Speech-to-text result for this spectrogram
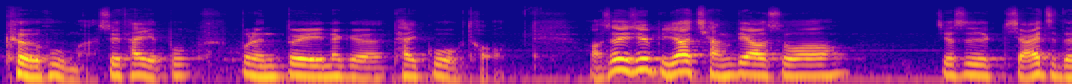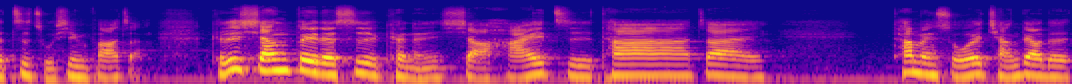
客户嘛，所以他也不不能对那个太过头，啊，所以就比较强调说，就是小孩子的自主性发展。可是相对的是，可能小孩子他在他们所谓强调的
